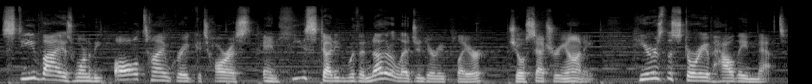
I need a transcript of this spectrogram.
Steve Vai is one of the all time great guitarists, and he studied with another legendary player, Joe Satriani. Here's the story of how they met.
